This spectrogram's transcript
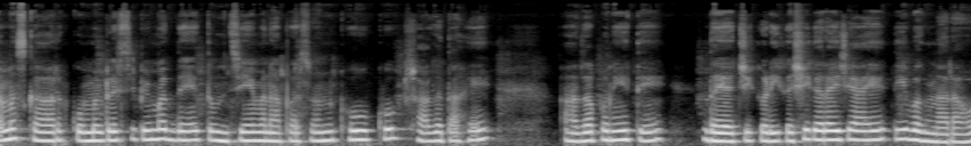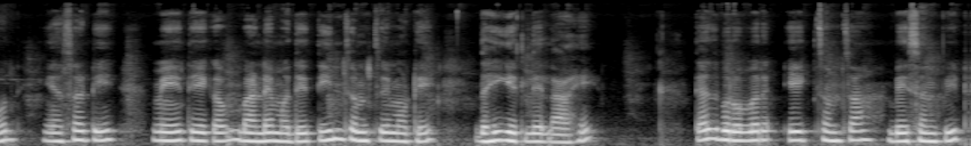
नमस्कार. कोमल रेसिपीमध्ये तुमचे मनापासून खूप खूप स्वागत आहे. आज आपण इथे दह्याची कढी कशी करायची आहे ती बघणार आहोत. यासाठी मी इथे एका भांड्यामध्ये तीन चमचे मोठे दही घेतलेलं आहे. त्याचबरोबर एक चमचा बेसन पीठ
